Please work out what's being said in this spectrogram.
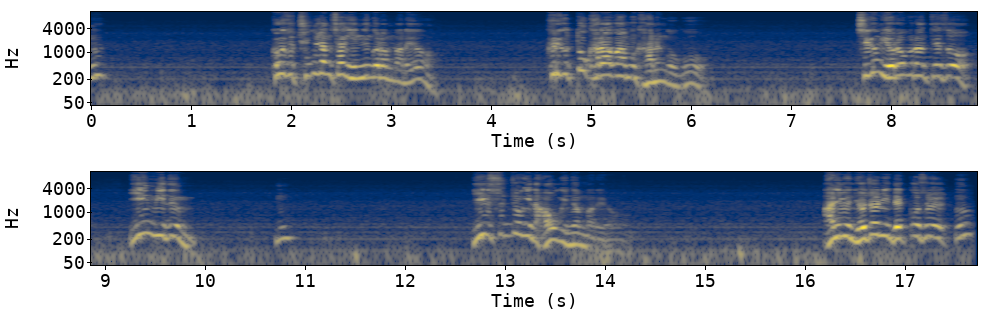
응? 거기서 주구장창 있는 거란 말이에요. 그리고 또 가라고 하면 가는 거고 지금 여러분한테서 이 믿음 응? 이 순종이 나오고 있냔 말이에요. 아니면 여전히 내 것을 응?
